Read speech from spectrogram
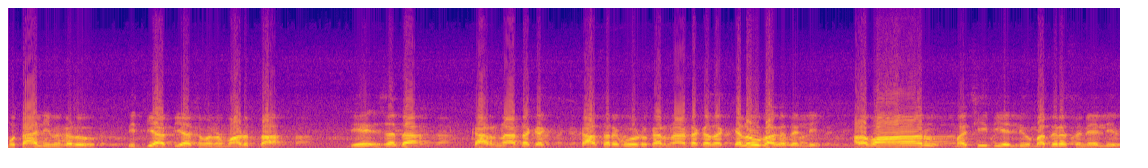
ಮುತಾಲಿಮಗಳು ವಿದ್ಯಾಭ್ಯಾಸವನ್ನು ಮಾಡುತ್ತಾ, ದೇಶದ ಕರ್ನಾಟಕ, ಕಾಸರಗೋಡು ಕರ್ನಾಟಕದ ಕೆಲವು ಭಾಗದಲ್ಲಿ ಹಲವಾರು ಮಸೀದಿಯಲ್ಲಿಯೂ ಮದ್ರಸನೆಯಲ್ಲಿಯೂ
